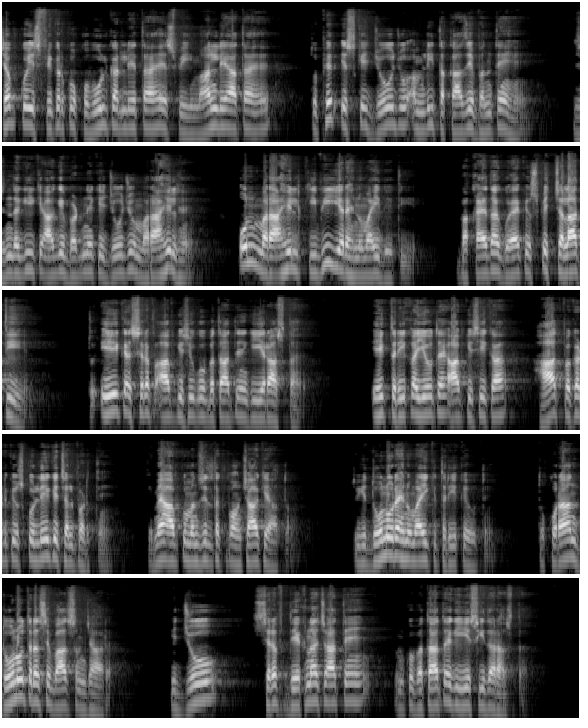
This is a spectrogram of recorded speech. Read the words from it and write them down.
جب کوئی اس فکر کو قبول کر لیتا ہے، اس پہ ایمان لے آتا ہے، تو پھر اس کے جو جو عملی تقاضے بنتے ہیں زندگی کے آگے بڑھنے کے جو جو مراحل ہیں، ان مراحل کی بھی یہ رہنمائی دیتی ہے۔ باقاعدہ گویا کہ اس پہ چلاتی ہے۔ تو ایک ہے صرف آپ کسی کو بتاتے ہیں کہ یہ راستہ ہے۔ ایک طریقہ یہ ہوتا ہے، آپ کسی کا ہاتھ پکڑ کے اس کو لے کے چل پڑتے ہیں کہ میں آپ کو منزل تک پہنچا کے آتا ہوں۔ تو یہ دونوں رہنمائی کے طریقے ہوتے ہیں۔ تو قرآن دونوں طرح سے بات سمجھا رہا ہے کہ جو صرف دیکھنا چاہتے ہیں، ان کو بتاتا ہے کہ یہ سیدھا راستہ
